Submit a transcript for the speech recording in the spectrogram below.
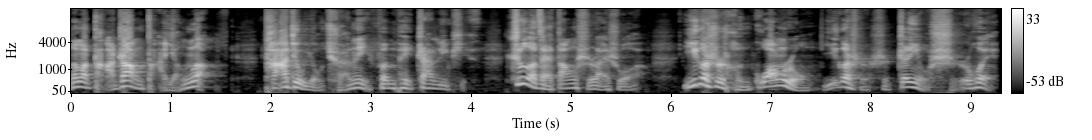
那么打仗打赢了，他就有权利分配战利品。这在当时来说一个是很光荣，一个是是真有实惠。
